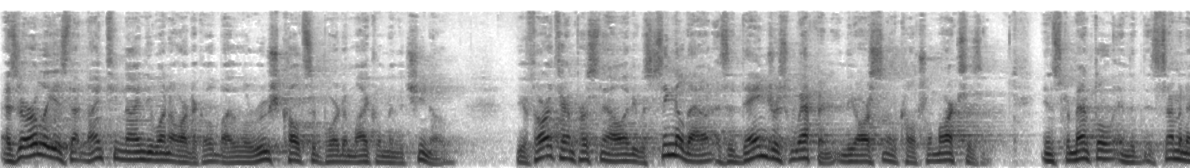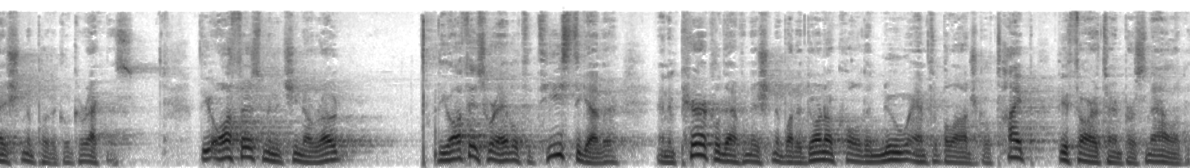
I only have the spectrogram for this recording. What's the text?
As early as that 1991 article by LaRouche cult supporter Michael Minnicino, the authoritarian personality was singled out as a dangerous weapon in the arsenal of cultural Marxism, instrumental in the dissemination of political correctness. The authors, Minnicino wrote, the authors were able to tease together an empirical definition of what Adorno called a new anthropological type, the authoritarian personality.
